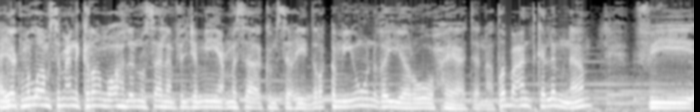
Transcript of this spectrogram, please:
حياكم الله. مستمعينا الكرام واهلا وسهلا في الجميع. مساءكم سعيد. رقميون غيروا حياتنا. طبعا تكلمنا في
